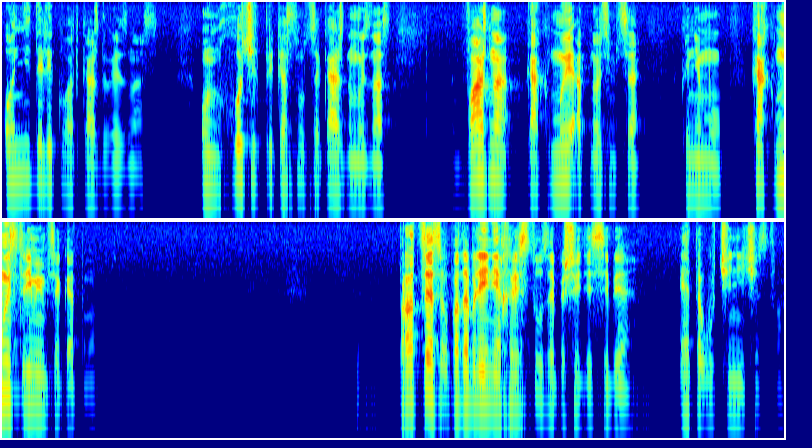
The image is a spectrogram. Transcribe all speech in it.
Он недалеко от каждого из нас. Он хочет прикоснуться к каждому из нас. Важно, как мы относимся к Нему, как мы стремимся к этому. Процесс уподобления Христу, запишите себе, это ученичество.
